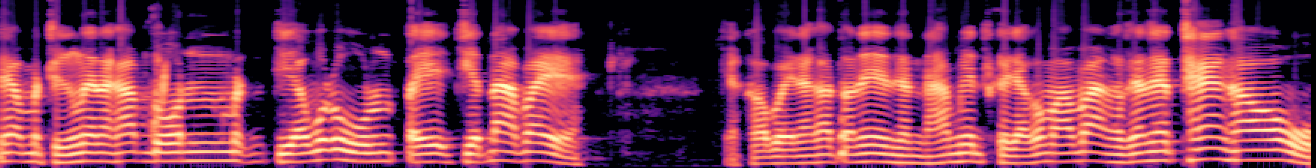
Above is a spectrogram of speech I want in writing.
แทบมาถึงเลยนะครับ โดนเจียววุฒิโอ้เตะเฉียดหน้าไปจะเข้าไปนะครับ ตอนนี้ฮามิดขยับเข้ามาบ้างแทงแทงเขาโอ้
